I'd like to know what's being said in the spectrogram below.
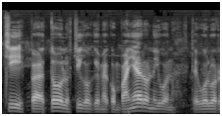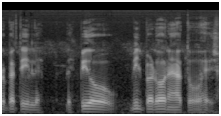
Chispa, a todos los chicos que me acompañaron y bueno, te vuelvo a repetir, les pido mil perdones a todos ellos.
